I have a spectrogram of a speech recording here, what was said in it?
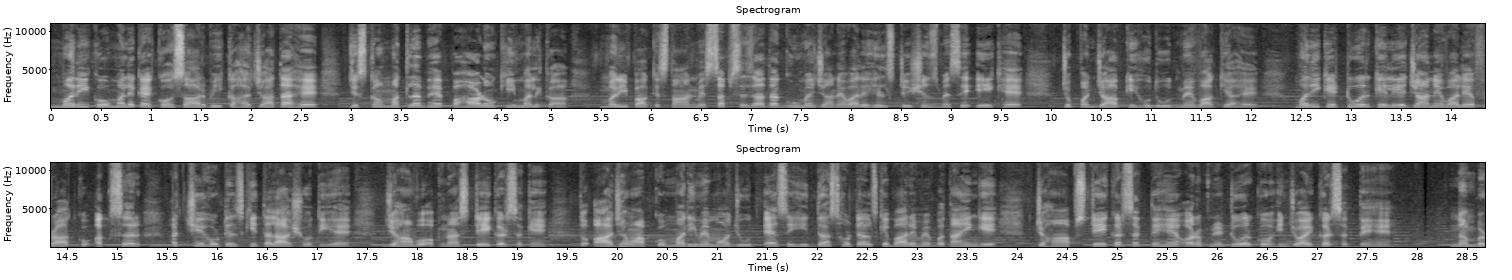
मरी को मलिका कोसार भी कहा जाता है, जिसका मतलब है पहाड़ों की मलिका। मरी पाकिस्तान में सबसे ज़्यादा घूमे जाने वाले हिल स्टेशन में से एक है, जो पंजाब की हदूद में वाक़ है। मरी के टूर के लिए जाने वाले अफराद को अक्सर अच्छे होटल्स की तलाश होती है, जहाँ वो अपना स्टे कर सकें। तो आज हम आपको मरी में मौजूद ऐसे ही 10 होटल्स के बारे में बताएँगे, जहाँ आप स्टे कर सकते हैं और अपने टूर को इंजॉय कर सकते हैं। Number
